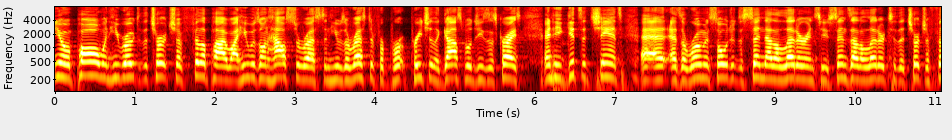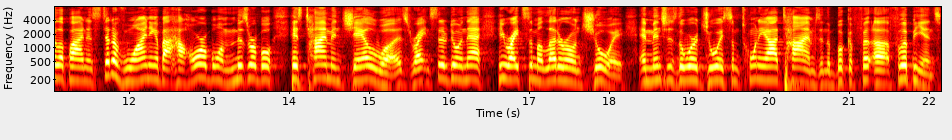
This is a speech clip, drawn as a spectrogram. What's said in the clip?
You know, Paul, when he wrote to the church of Philippi while he was on house arrest and he was arrested for pre- preaching the gospel of Jesus Christ, and he gets a chance as a Roman soldier to send out a letter, and so he sends out a letter to the church of Philippi, and instead of whining about how horrible and miserable his time in jail was, right, instead of doing that, he writes them a letter on joy and mentions the word joy some 20 odd times in the book of uh, Philippians.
